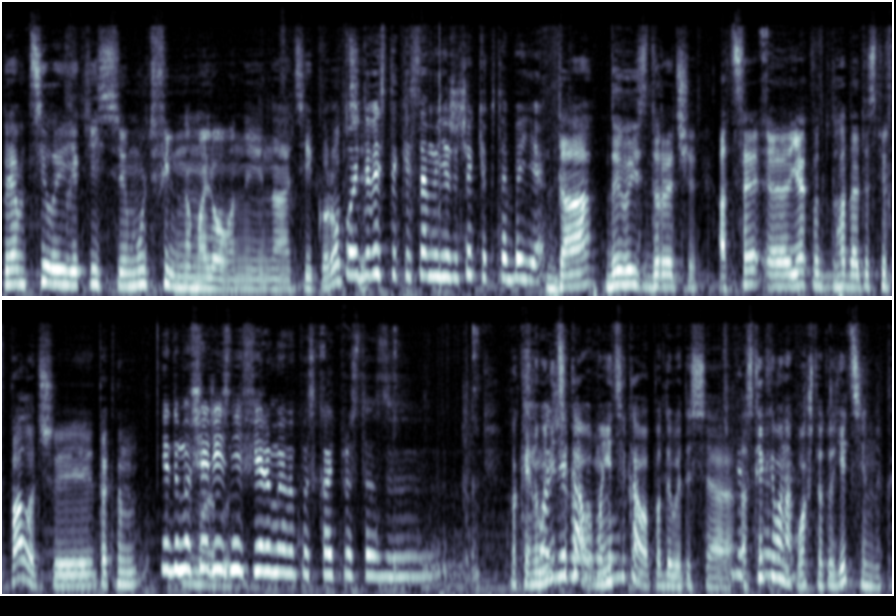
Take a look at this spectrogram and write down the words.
прям цілий якийсь мультфільм намальований на цій коробці. Ой, дивись такий самий їжачок, як в тебе є. Да, дивись, до речі. А це, е, як ви тут гадаєте, співпало, чи так не. Я думаю, що різні фірми випускають просто з Окей, ну мені Схожі цікаво, мені цікаво подивитися. А скільки вона коштує? Тут є цінник?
